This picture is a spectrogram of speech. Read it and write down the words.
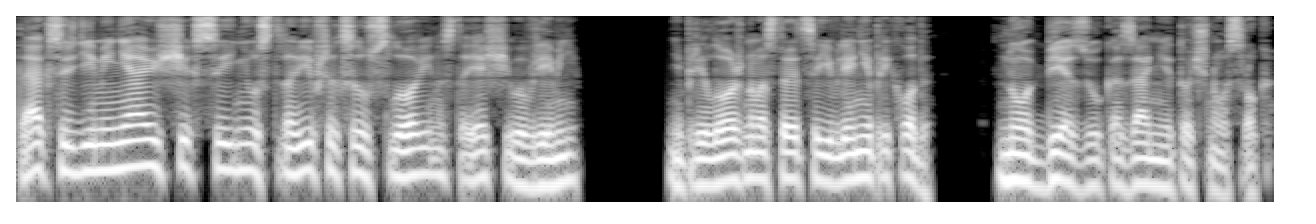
Так среди меняющихся и неустановившихся условий настоящего времени непреложным остается явление прихода, но без указания точного срока.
